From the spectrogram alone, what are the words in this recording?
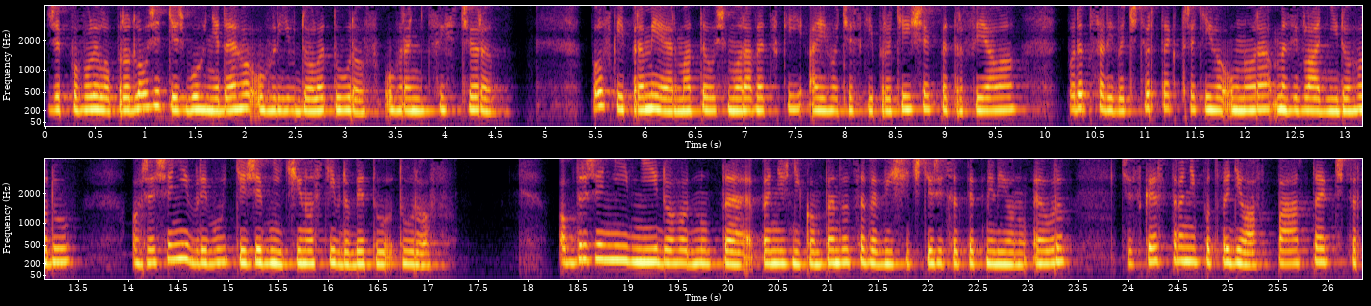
že povolilo prodloužit těžbu hnědého uhlí v dole Túrov u hranici s ČR. Polský premiér Mateusz Moravecký a jeho český protějšek Petr Fiala podepsali ve čtvrtek 3. února mezivládní dohodu o řešení vlivu těžební činnosti v době Túrov. Obdržení v ní dohodnuté peněžní kompenzace ve výši 45 milionů eur České straně potvrdila v pátek 4.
